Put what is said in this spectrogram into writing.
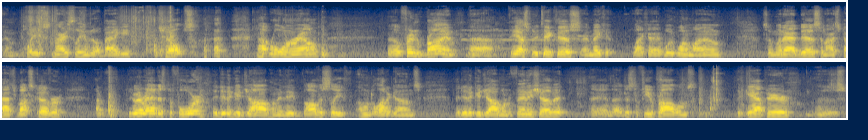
and placed nicely into a baggie, which helps. Not rolling around. Uh, a friend of Brian, uh, he asked me to take this and make it like I would one of my own. So I'm going to add this, a nice patch box cover. I've, whoever had this before, they did a good job. I mean, they've obviously owned a lot of guns. They did a good job on the finish of it, and uh, just a few problems. The gap here is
